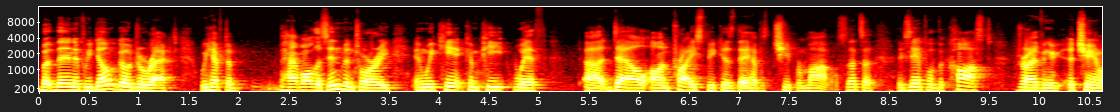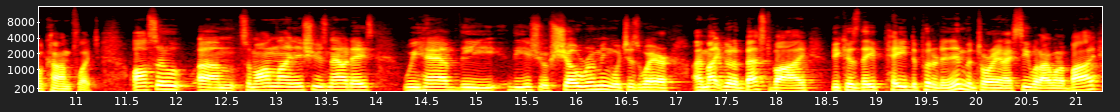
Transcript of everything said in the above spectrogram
But then if we don't go direct, we have to have all this inventory and we can't compete with uh, Dell on price because they have a cheaper model. So that's an example of the cost driving a, a channel conflict. Also, um, some online issues nowadays. We have the, the issue of showrooming, which is where I might go to Best Buy because they paid to put it in inventory and I see what I want to buy,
